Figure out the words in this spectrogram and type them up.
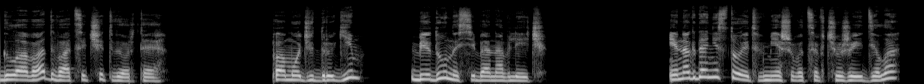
Глава 24. Помочь другим — беду на себя навлечь. Иногда не стоит вмешиваться в чужие дела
